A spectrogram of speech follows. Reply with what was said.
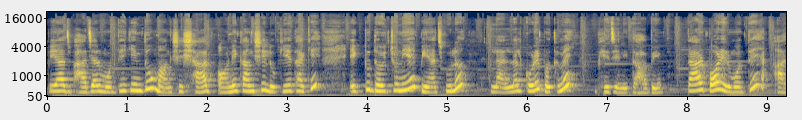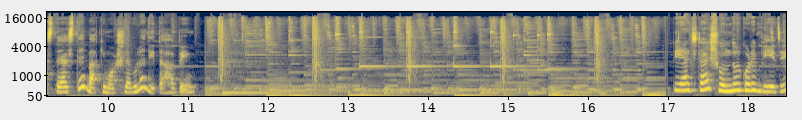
পেঁয়াজ ভাজার মধ্যেই কিন্তু মাংসের স্বাদ অনেকাংশে লুকিয়ে থাকে। একটু ধৈর্য নিয়ে পেঁয়াজগুলো লাল লাল করে প্রথমে ভেজে নিতে হবে। তারপর এর মধ্যে আস্তে আস্তে বাকি মশলাগুলো দিতে হবে। পেঁয়াজটা সুন্দর করে ভেজে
